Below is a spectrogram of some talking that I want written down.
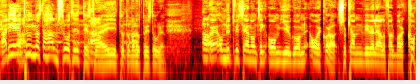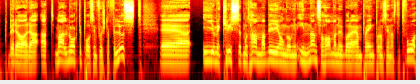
ja, det är det Ja. tunnaste halmstrået hittills tror jag i Toto Ja. Balotto-historien. Ja. Eh, Om du inte vill säga någonting om Djurgården-AIK då, så kan vi väl i alla fall bara kort beröra att Malmö åkte på sin första förlust. Eh, I och med krysset mot Hammarby i omgången innan så har man nu bara en poäng på de senaste två.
